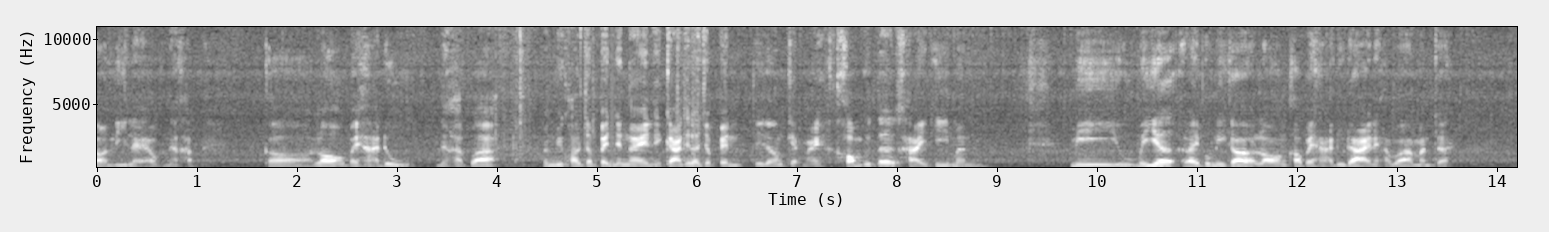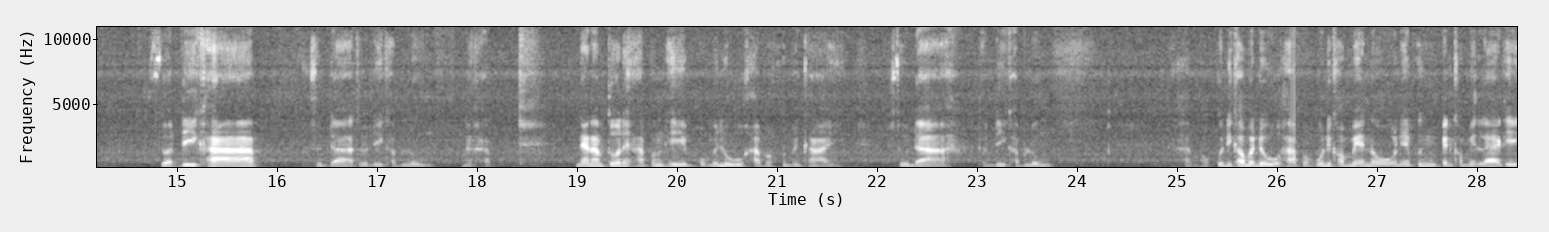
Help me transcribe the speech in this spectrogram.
ตอนนี้แล้วนะครับ ก็ลองไปหาดูนะครับว่ามันมีความจำเป็นยังไงในการที่เราจะเป็นที่จะต้องเก็บไหมคอมพิวเตอร์ใครที่มัน มีอยู่ไม่เยอะอะไรพวกนี้ก็ลองเข้าไปหาดูได้นะครับ ว่ามันจะ สวัสดีครับ สุดาสวัสดีครับลุงนะครับ แนะนำตัวนะครับบางทีผมไม่รู้ครับ ว่าคุณเป็นใครสุดาสวัสดีครับลุงนะครับขอบคุณที่เข้ามาดูครับขอบคุณที่คอมเมนต์โอ้เนี่ยเพิ่งเป็นคอมเมนต์แรกที่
